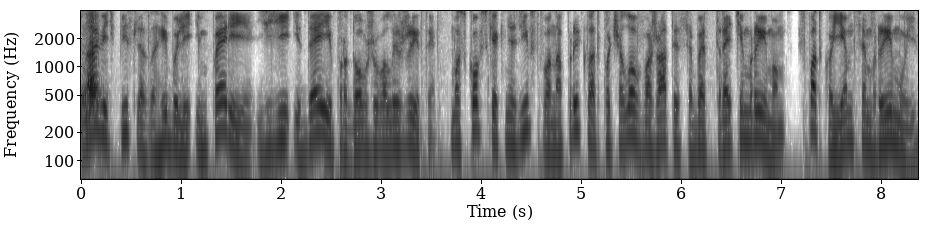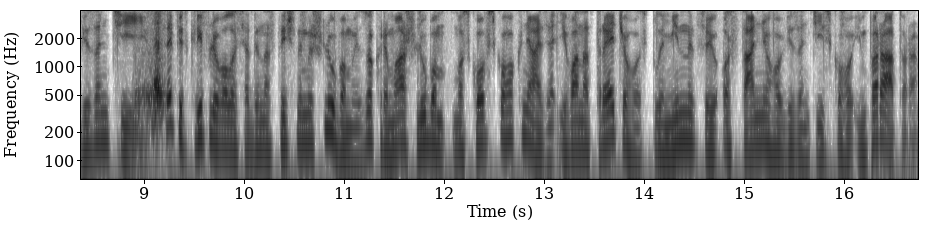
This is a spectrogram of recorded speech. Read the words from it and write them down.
Навіть після загибелі імперії її ідеї продовжували жити. Московське князівство, наприклад, почало вважати себе третім Римом, спадкоємцем Риму і Візантії. Це підкріплювалося династичними шлюбами, зокрема шлюбом московського князя Івана III з племінницею останнього візантійського імператора.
